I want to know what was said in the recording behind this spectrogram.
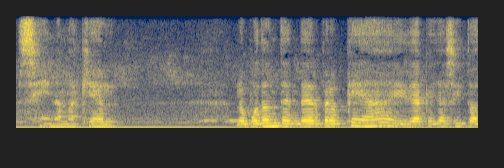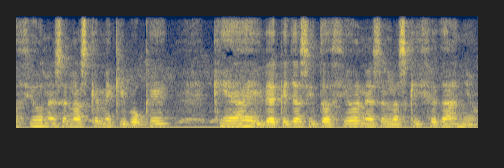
Sí, Namakiel, lo puedo entender, pero ¿qué hay de aquellas situaciones en las que me equivoqué? ¿Qué hay de aquellas situaciones en las que hice daño?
